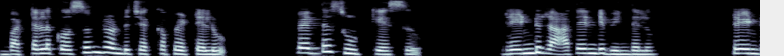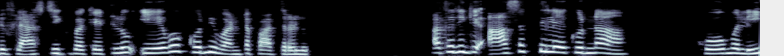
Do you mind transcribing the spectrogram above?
బట్టల కోసం రెండు చెక్క పెట్టెలు. పెద్ద సూట్ కేసు. రెండు రాతెండి బిందెలు. రెండు ప్లాస్టిక్ బకెట్లు ఏవో కొన్ని వంట పాత్రలు. అతనికి ఆసక్తి లేకున్నా కోమలి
